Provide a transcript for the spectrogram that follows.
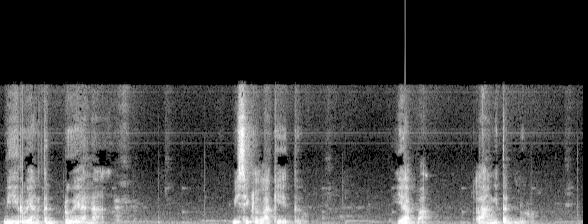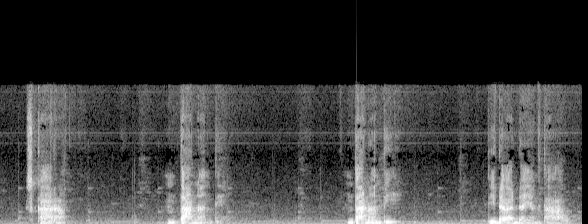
Biru yang teduh ya nak, bisik lelaki itu. Ya pak, langit teduh sekarang, entah nanti. Entah nanti, tidak ada yang tahu.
